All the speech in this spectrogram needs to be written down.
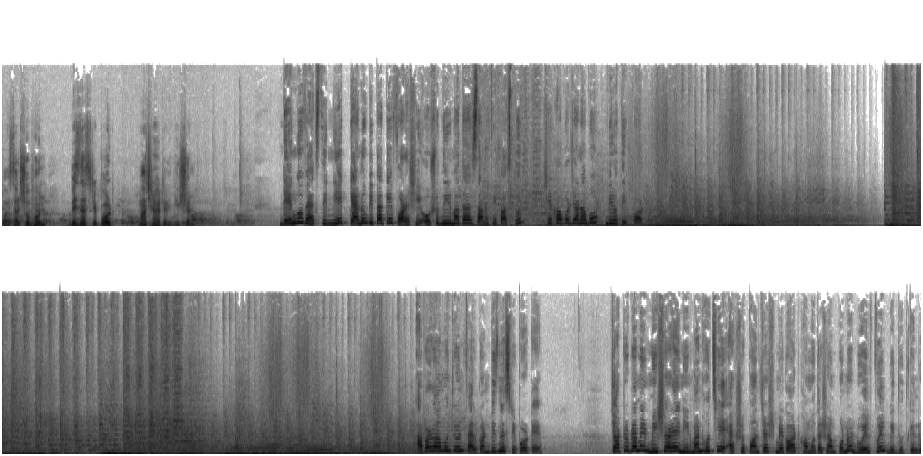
Faisal Shovon, business report, Maasranga television. Dengue vaccine নিয়ে কেন বিপাকে ফরাসি ওষুধ নির্মাতা সানোফি পাস্তুর? সে খবর জানাব বিরতির পর। আবারও আমন্ত্রণ ফ্যালকন বিজনেস রিপোর্টে চট্টগ্রামের মিশরে নির্মাণ হচ্ছে একশো পঞ্চাশ মেগাওয়াট ক্ষমতা সম্পন্ন ডুয়েল ফুয়েল বিদ্যুৎ কেন্দ্র।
